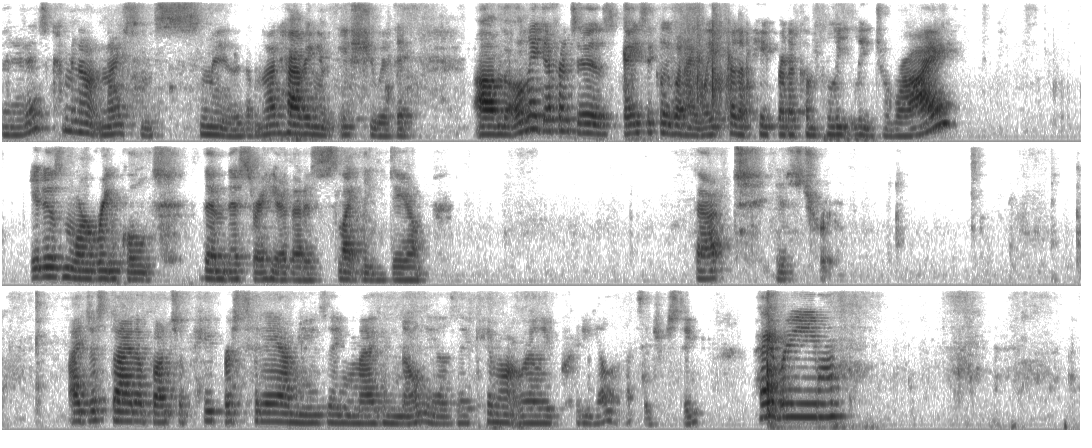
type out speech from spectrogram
But it is coming out nice and smooth. I'm not having an issue with it. Um, the only difference is basically when I wait for the paper to completely dry, it is more wrinkled than this right here that is slightly damp. That is true. I just dyed a bunch of papers today. I'm using magnolias. They came out really pretty yellow. That's interesting. Hi, Reem.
